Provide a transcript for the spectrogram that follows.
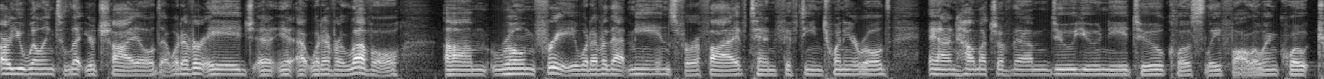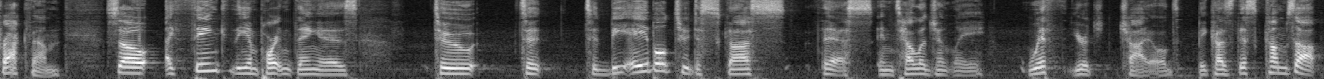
are you willing to let your child at whatever age, uh, at whatever level, um, roam free, whatever that means for a 5, 10, 15, 20 year old, and how much of them do you need to closely follow and quote track them? So I think the important thing is to to to be able to discuss this intelligently with your child because this comes up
